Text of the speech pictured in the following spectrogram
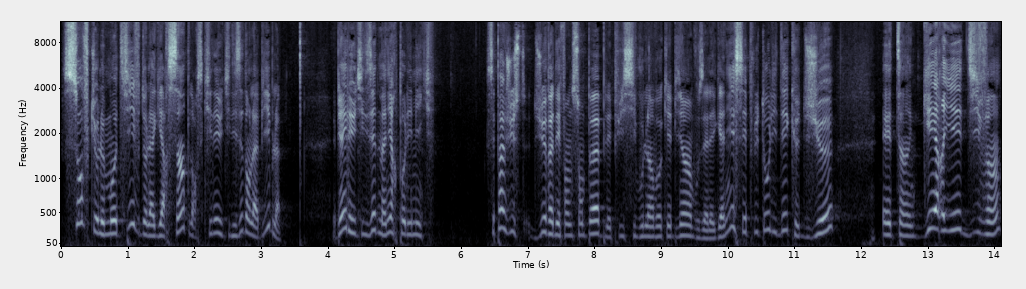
Sauf que le motif de la guerre sainte, lorsqu'il est utilisé dans la Bible, eh bien il est utilisé de manière polémique. C'est pas juste Dieu va défendre son peuple et puis si vous l'invoquez bien, vous allez gagner, c'est plutôt l'idée que Dieu est un guerrier divin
